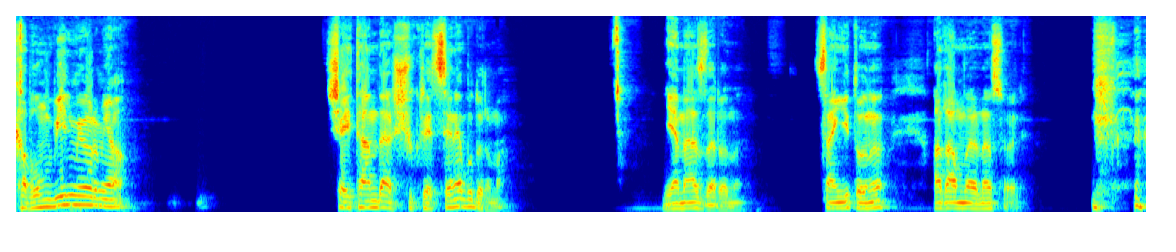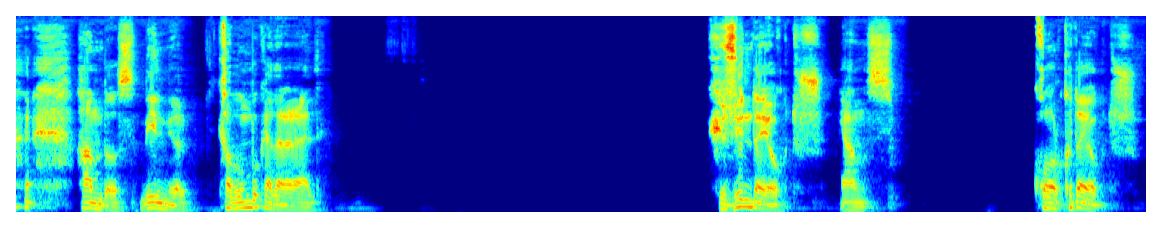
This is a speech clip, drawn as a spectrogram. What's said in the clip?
Kabımı bilmiyorum ya. Şeytan der şükretsene bu duruma. Yemezler onu. Sen git onu adamlarına söyle. Hamdolsun bilmiyorum. Kabım bu kadar herhalde. Hüzün de yoktur yalnız. Korku da yoktur.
